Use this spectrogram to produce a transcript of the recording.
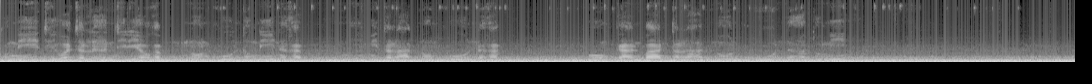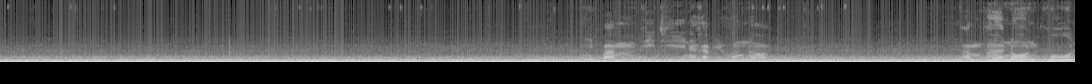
ตรงนี้ถือว่าเจริญทีเดียวครับโนนคูนตรงนี้นะครับมีมีตลาดโนนคูนนะครับ โครง การบ้านตลาดโนนคูนนะครับตรงนี้ มีปั๊มพีทีนะครับอยู่ข้างนอกอำเภอโนนคูน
